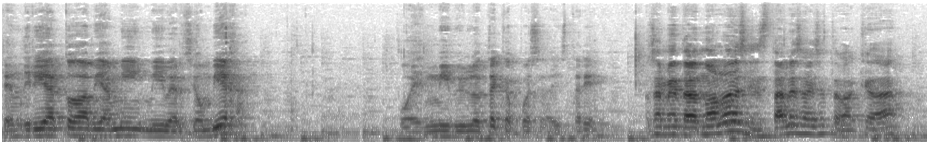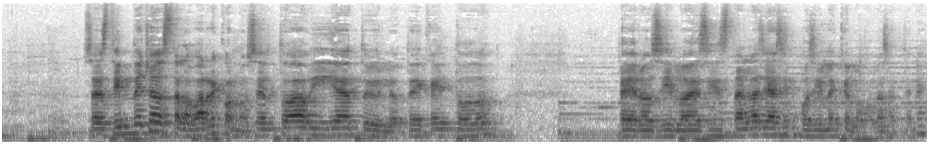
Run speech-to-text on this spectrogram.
tendría todavía mi, mi versión vieja. O en mi biblioteca, pues ahí estaría. O sea, mientras no lo desinstales, ahí se te va a quedar. O sea, Steam, de hecho, hasta lo va a reconocer todavía en tu biblioteca y todo. Pero si lo desinstalas, ya es imposible que lo vuelvas a tener.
